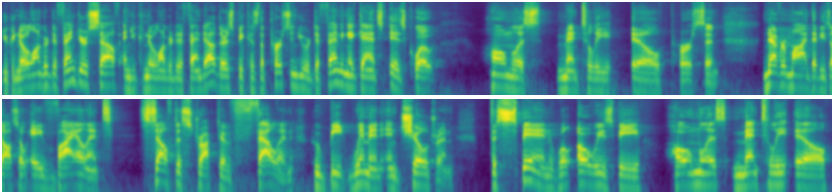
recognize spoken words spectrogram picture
You can no longer defend yourself and you can no longer defend others because the person you are defending against is, quote, homeless mentally ill person. Never mind that he's also a violent, self destructive felon who beat women and children. The spin will always be homeless, mentally ill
